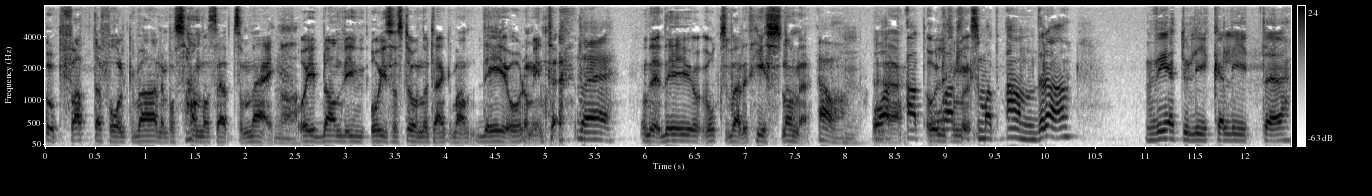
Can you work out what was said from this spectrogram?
Uppfattar folk världen på samma sätt som mig? Ja. Och ibland i- och i vissa stunder tänker man, det gör de inte. Nej. Och det, det är ju också väldigt hisnande. Ja, och, att, att, Och och liksom- att, liksom att andra vet ju lika lite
